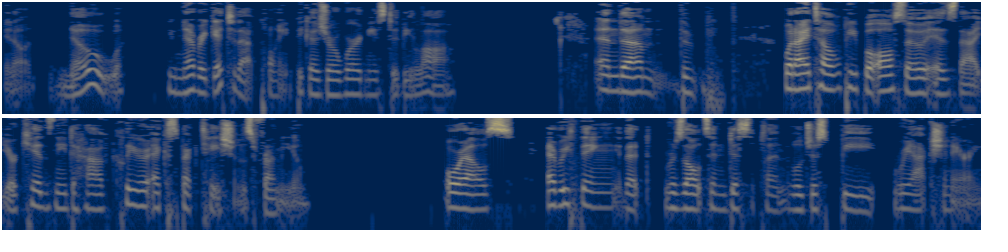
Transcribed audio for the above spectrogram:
You know, no, you never get to that point because your word needs to be law. And um, the what I tell people also is that your kids need to have clear expectations from you. Or else everything that results in discipline will just be reactionary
